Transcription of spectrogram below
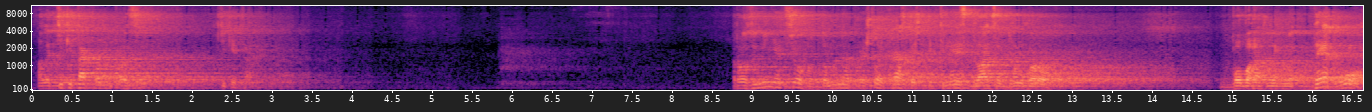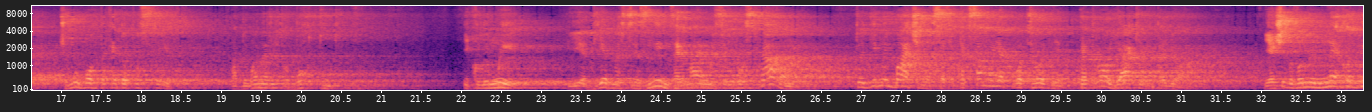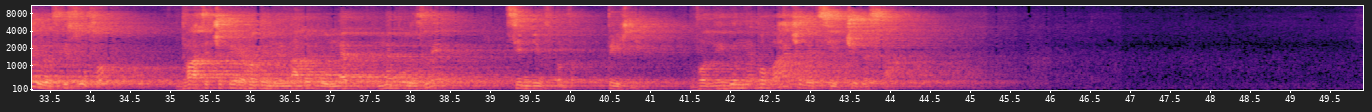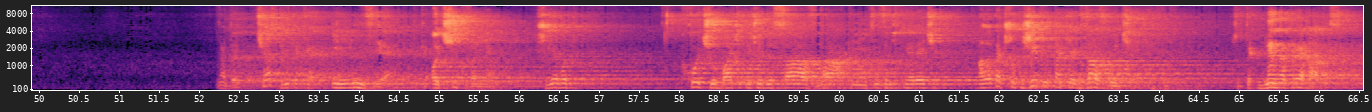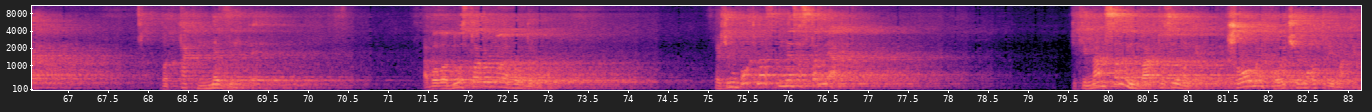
Але тільки так воно працює. Тільки так. Розуміння цього до мене прийшло якраз десь під кінець 22-го року. Бо багато говорили, де Бог? Чому Бог таке допустив? А до мене прийшло, Бог тут. І коли ми є в єдності з ним, займаємося його справами, тоді ми бачимо все це. Так само, як от сьогодні Петро, Яків та Йоанн. Якщо б вони не ходили з Ісусом, 24 години на добу не, не були з ним, 7 днів в тижні, вони би не побачили ці чудеса. Знаєте, часто є така ілюзія, таке очікування, що я от хочу бачити чудеса, знаки і ці замітні речі, але так, щоб жити так, як зазвичай, щоб так не напрягатися. От так не вийде. Або в одну сторону, або в другу. Причому Бог нас не заставляє. Тільки нам самим варто зрозуміти, що ми хочемо отримати.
